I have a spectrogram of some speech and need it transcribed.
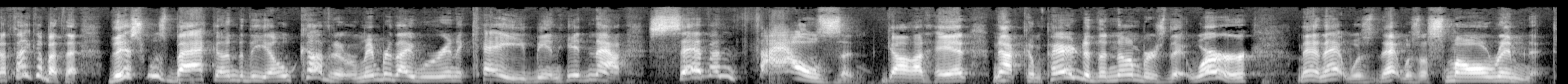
Now think about that. This was back under the old covenant. Remember, they were in a cave being hidden out. 7,000 God had. Now, compared to the numbers that were, man, that was, that was a small remnant.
